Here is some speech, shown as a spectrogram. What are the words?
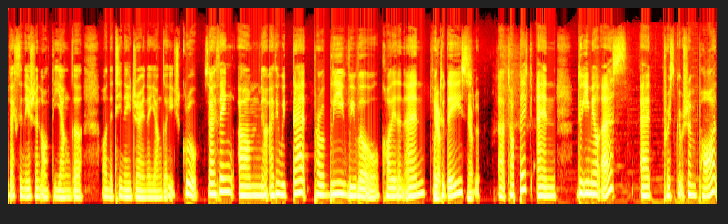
vaccination of the younger, on the teenager and the younger age group. So I think, um, I think with that, probably we will call it an end for Yep. today's Yep. uh, topic and do email us at prescriptionpod,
